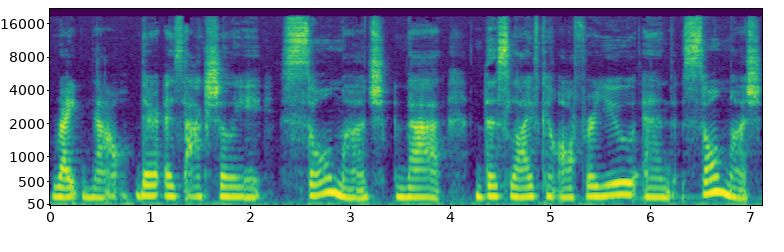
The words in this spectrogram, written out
right now. There is actually so much that this life can offer you, and so much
